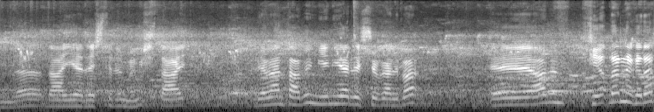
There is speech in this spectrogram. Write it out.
Bunda daha yerleştirilmemiş. Daha Levent abim yeni yerleşiyor galiba. Ee, abim fiyatlar ne kadar?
